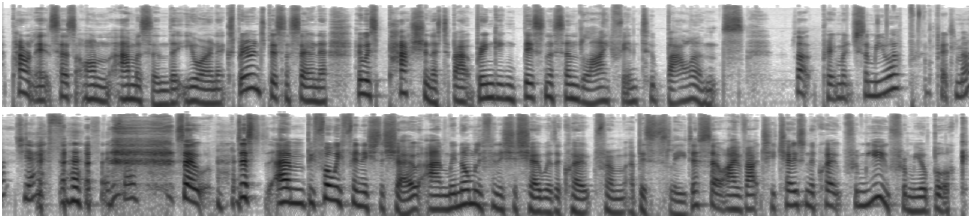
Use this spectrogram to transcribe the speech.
Apparently, it says on Amazon that you are an experienced business owner who is passionate about bringing business and life into balance. That pretty much sum you up. Pretty much. Yes. so, so. So, just um, before we finish the show, and we normally finish the show with a quote from a business leader. So, I've actually chosen a quote from you from your book,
